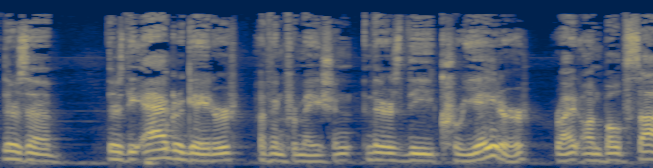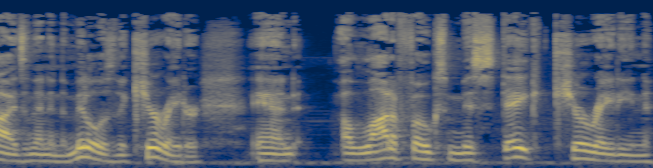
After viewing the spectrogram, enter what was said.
there's a there's the aggregator of information there's the creator right on both sides and then in the middle is the curator and a lot of folks mistake curating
